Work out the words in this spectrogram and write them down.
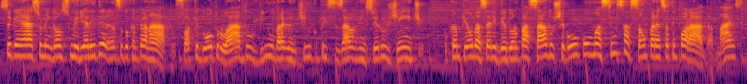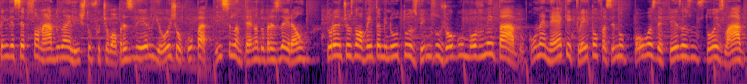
Se ganhasse, o Mengão assumiria a liderança do campeonato. Só que do outro lado vinha um Bragantino que precisava vencer urgente. O campeão da Série B do ano passado chegou com uma sensação para essa temporada, mas tem decepcionado na elite do futebol brasileiro e hoje ocupa a vice-lanterna do Brasileirão. Durante os 90 minutos, vimos um jogo movimentado, com Neneca e Clayton fazendo boas defesas nos dois lados.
